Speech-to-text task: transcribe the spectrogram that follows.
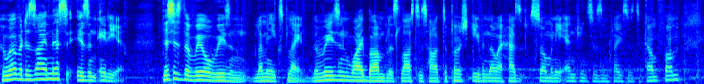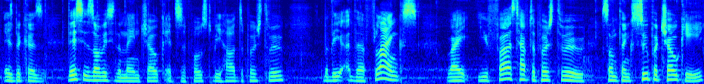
Whoever designed this is an idiot. This is the real reason, let me explain. The reason why Barn Blitz Last is hard to push, even though it has so many entrances and places to come from, is because this is obviously the main choke. It's supposed to be hard to push through. But the the flanks, right, you first have to push through something super choky,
